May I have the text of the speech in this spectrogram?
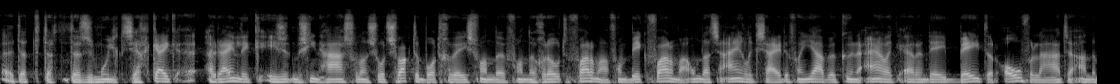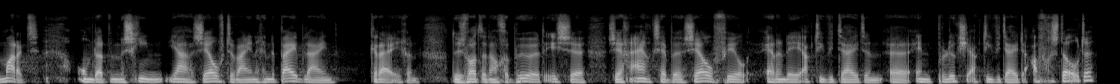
eh, dat, dat, dat is moeilijk te zeggen. Kijk, eh, uiteindelijk is het misschien haast wel een soort zwaktebod geweest van de, van de grote pharma, van Big Pharma. Omdat ze eigenlijk zeiden van ja, we kunnen eigenlijk RD beter overlaten aan de markt. Omdat we misschien ja, zelf te weinig in de pijplijn krijgen. Dus wat er dan gebeurt is, ze zeggen eigenlijk, ze hebben zelf veel R&D-activiteiten uh, en productieactiviteiten afgestoten.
